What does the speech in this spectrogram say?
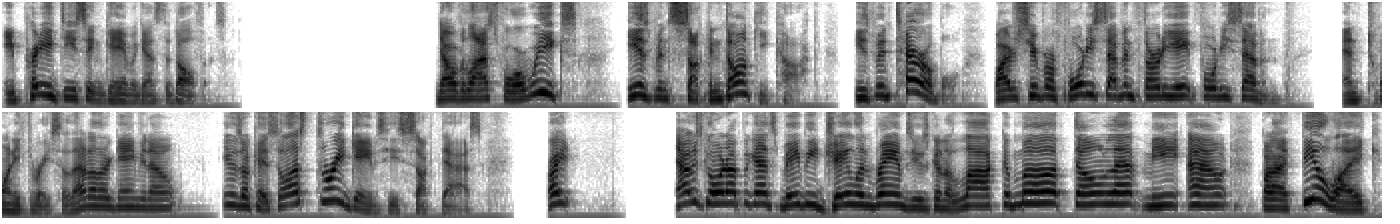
a pretty decent game against the Dolphins. Now, over the last four weeks, he has been sucking donkey cock. He's been terrible. Wide receiver 47, 38, 47, and 23. So that other game, you know, he was okay. So the last three games, he sucked ass, right? Now he's going up against maybe Jalen Ramsey, who's going to lock him up. Don't let me out. But I feel like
